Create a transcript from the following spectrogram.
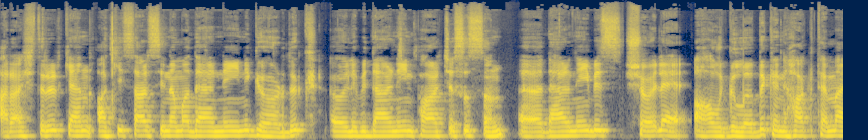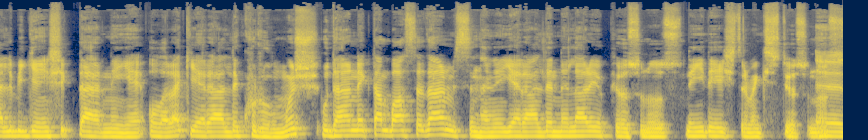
araştırırken Akisar Sinema Derneği'ni gördük. Öyle bir derneğin parçasısın. Ee, derneği biz şöyle algıladık. Hani hak temelli bir gençlik derneği olarak yerelde kurulmuş. Bu dernekten bahseder misin? Hani yerelde neler yapıyorsunuz? Neyi değiştirmek istiyorsunuz? Ee,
